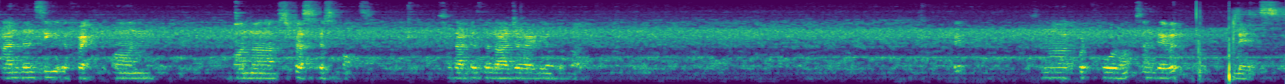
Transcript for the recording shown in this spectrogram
and then see effect on on a stress response. So that is the larger idea of the project. Okay. So now I put four ones and they will lay eggs.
